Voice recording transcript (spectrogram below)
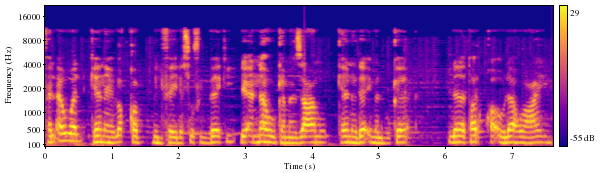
فالأول كان يلقب بالفيلسوف الباكي لأنه كما زعموا كان دائم البكاء لا ترقأ له عين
